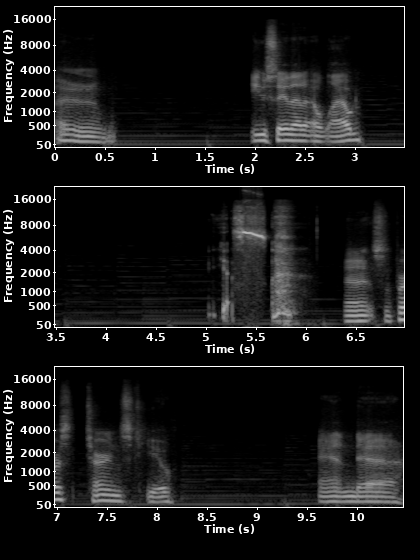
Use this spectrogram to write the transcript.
Um, you say that out loud? Yes. Uh, so the person turns to you, and uh,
